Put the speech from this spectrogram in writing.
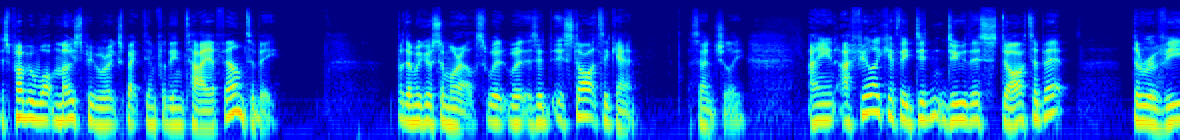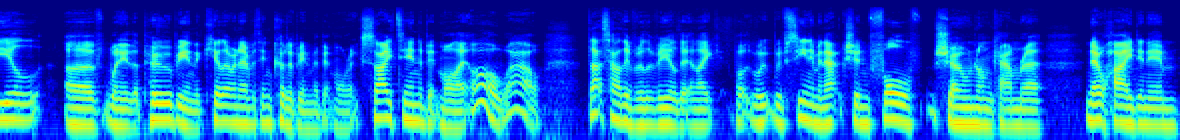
is probably what most people are expecting for the entire film to be. But then we go somewhere else. It starts again, essentially. I mean, I feel like if they didn't do this start a bit, the reveal of Winnie the Pooh being the killer and everything could have been a bit more exciting, a bit more like, oh wow, that's how they've revealed it. And like, but we've seen him in action, full shown on camera, no hiding him,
